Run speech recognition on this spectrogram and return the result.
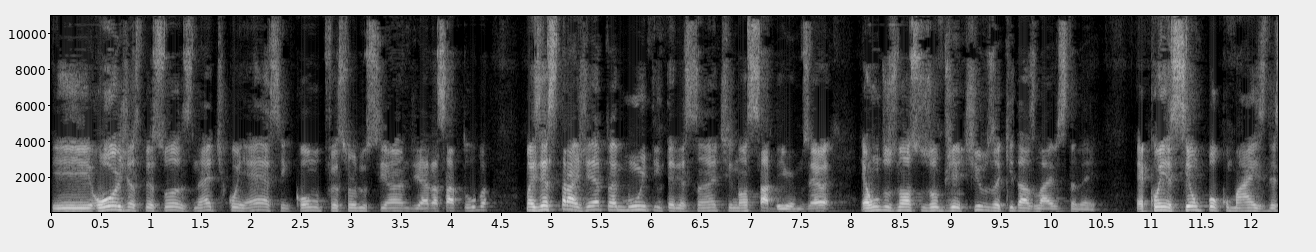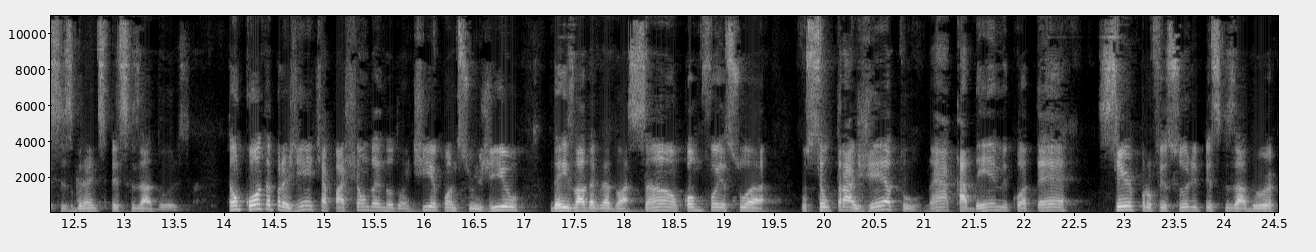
E hoje as pessoas né, te conhecem como professor Luciano de Aracatuba, mas esse trajeto é muito interessante nós sabermos. É, é um dos nossos objetivos aqui das lives também. É conhecer um pouco mais desses grandes pesquisadores. Então conta pra gente a paixão da endodontia, quando surgiu, desde lá da graduação, como foi a sua, o seu trajeto né, acadêmico até ser professor e pesquisador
